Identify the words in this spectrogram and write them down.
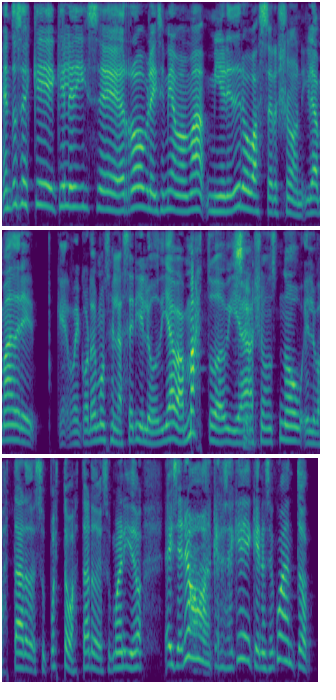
Entonces, ¿qué, ¿qué le dice Rob? Le dice, mira mamá, mi heredero va a ser John. Y la madre, que recordemos en la serie lo odiaba más todavía a. Jon Snow, el bastardo, el supuesto bastardo de su marido, le dice, no, que no sé qué, que no sé cuánto.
